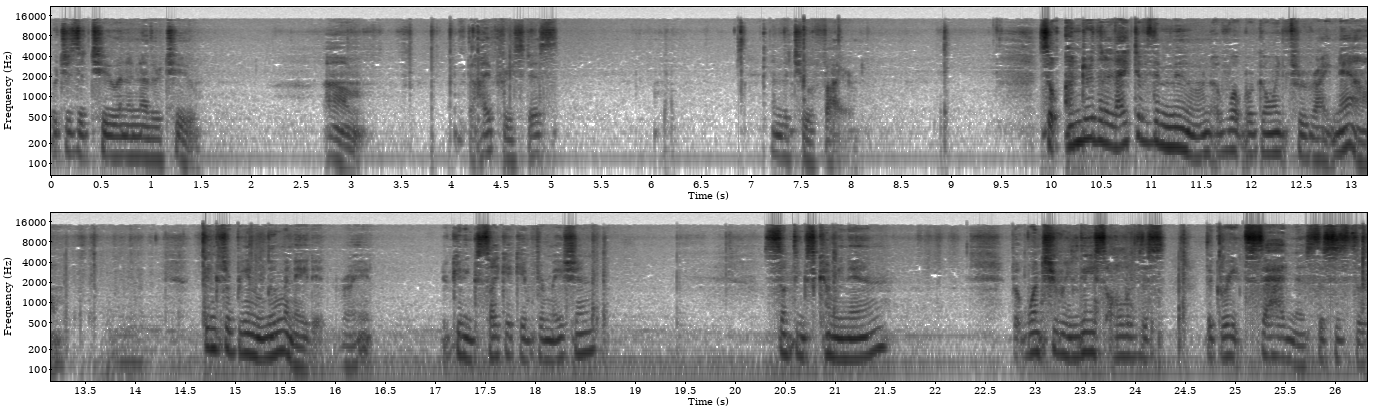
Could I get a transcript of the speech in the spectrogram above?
which is a two and another two. Um, the High Priestess and the Two of Fire. So, under the light of the moon of what we're going through right now, things are being illuminated, right? You're getting psychic information. Something's coming in. But once you release all of this, the great sadness, this is the,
